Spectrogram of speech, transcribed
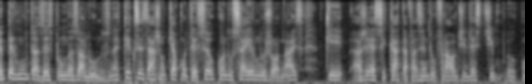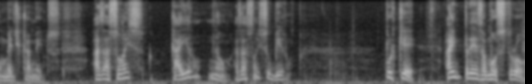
eu pergunto às vezes para os meus alunos, né, o que, que, vocês acham que aconteceu quando saíram nos jornais que a GSK está fazendo fraude desse tipo com medicamentos? As ações caíram? Não, as ações subiram. Por quê? A empresa mostrou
